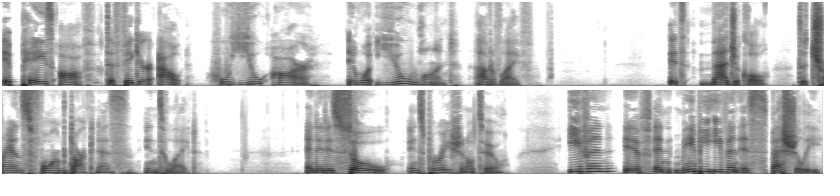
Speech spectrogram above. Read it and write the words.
It pays off to figure out who you are and what you want out of life. It's magical to transform darkness into light. And it is so inspirational too. Even if, and maybe even especially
